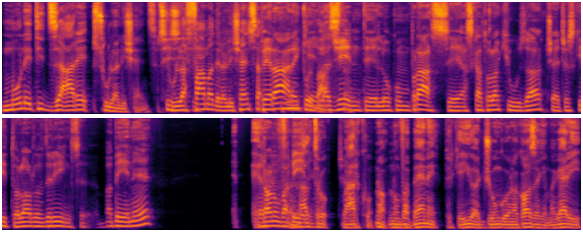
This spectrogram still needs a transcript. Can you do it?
monetizzare sulla licenza Sì, sulla sì, sì. fama della licenza Sperare che la gente lo comprasse a scatola chiusa, cioè c'è scritto Lord of the Rings, va bene, Però non va bene. Tra l'altro, cioè. Marco, no, non va bene perché io aggiungo una cosa che magari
